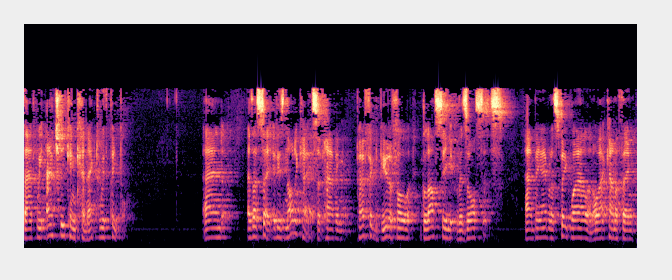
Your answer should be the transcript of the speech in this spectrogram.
that we actually can connect with people. And as I say, it is not a case of having perfect, beautiful, glossy resources and being able to speak well and all that kind of thing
